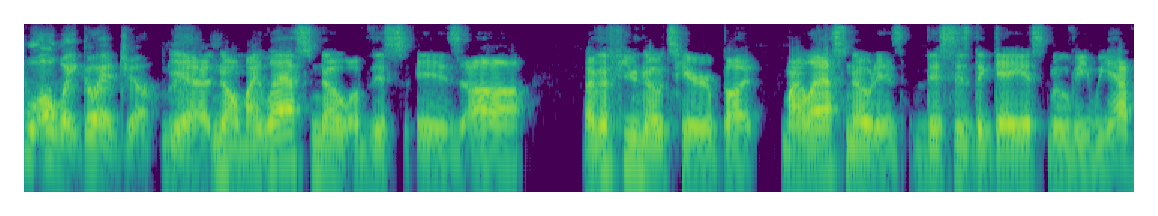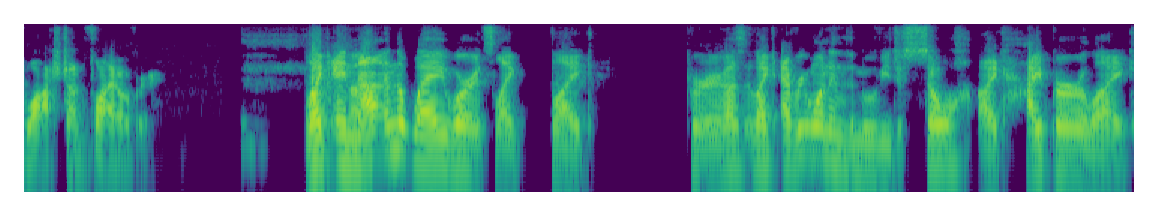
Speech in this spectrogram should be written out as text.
well oh wait go ahead joe Yeah, no, my last note of this is uh I have a few notes here, but my last note is this is the gayest movie we have watched on Flyover. Like and not in the way where it's like like for her like everyone in the movie just so like hyper like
